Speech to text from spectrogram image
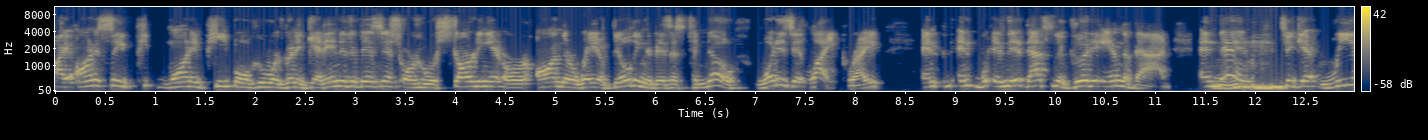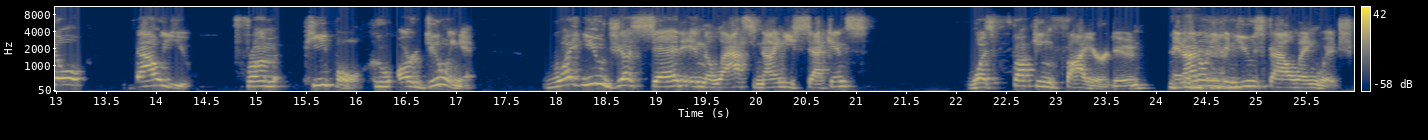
I honestly p- wanted people who were going to get into the business or who were starting it or on their way of building the business to know what is it like, right? And, and, and that's the good and the bad. And then mm-hmm. to get real value from people who are doing it. What you just said in the last 90 seconds was fucking fire, dude. And I don't even use foul language.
